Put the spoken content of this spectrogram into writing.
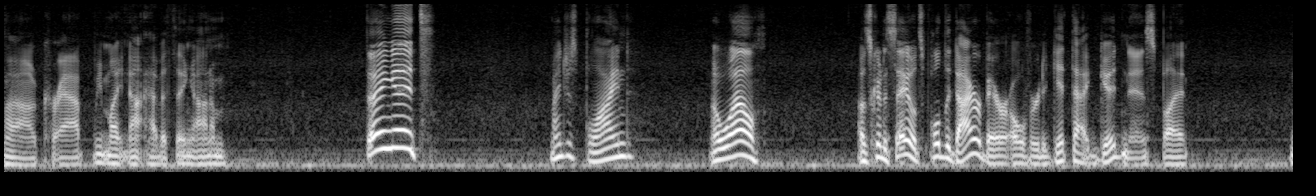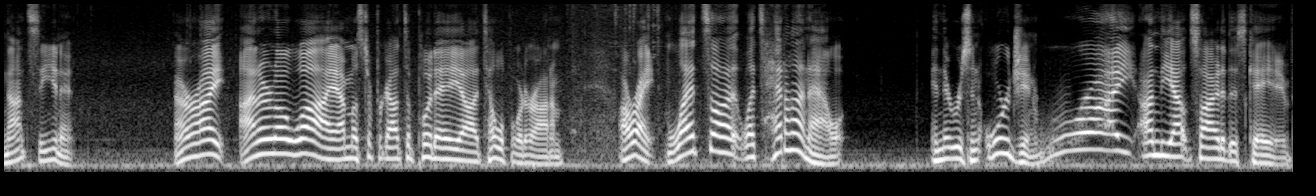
Oh, crap. We might not have a thing on him. Dang it! Am I just blind? Oh, well. I was going to say, let's pull the dire bear over to get that goodness, but not seeing it. All right. I don't know why. I must have forgot to put a uh, teleporter on him. All right. Let's uh, let's head on out. And there was an origin right on the outside of this cave.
